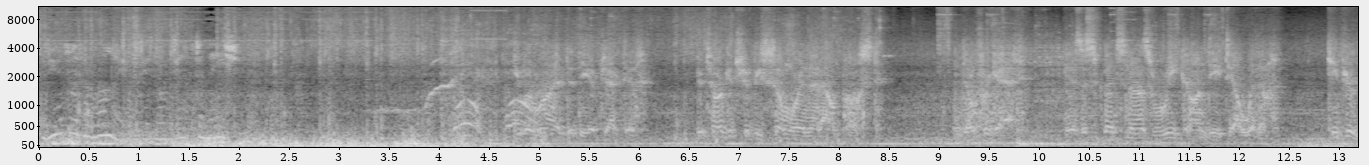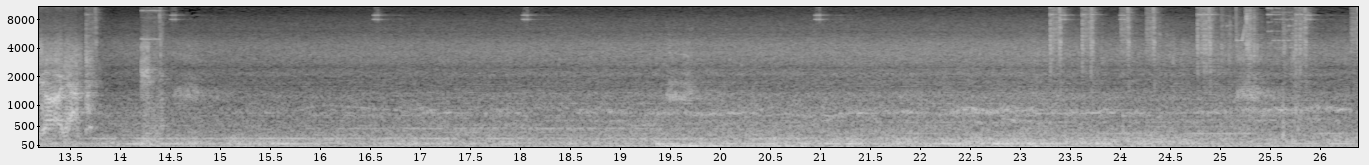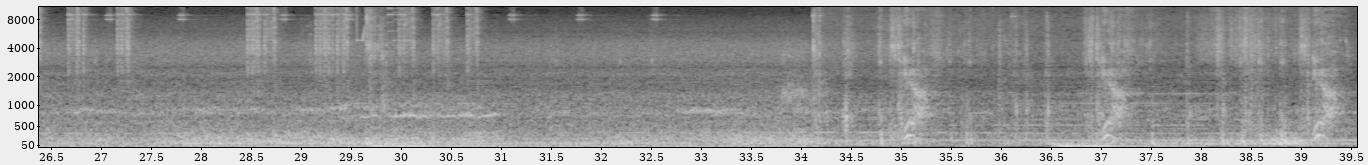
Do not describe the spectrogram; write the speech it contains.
You have arrived at destination. You arrived at the objective. Your target should be somewhere in that outpost. And don't forget, he has a Spetsnaz recon detail with him. Keep your guard up. Yeah! Yeah! Yeah!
